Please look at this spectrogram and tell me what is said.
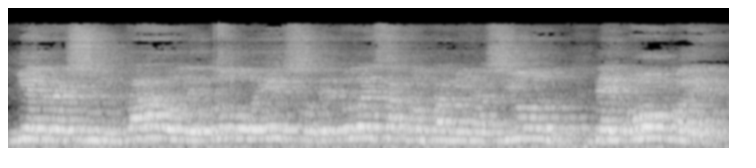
Y el resultado de todo eso, de toda esa contaminación del hombre,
